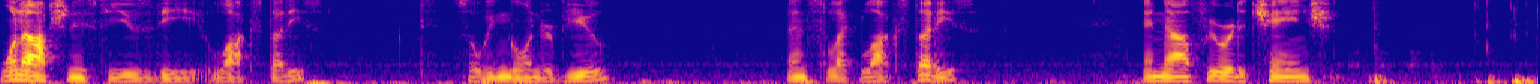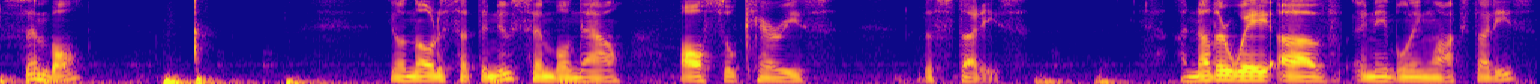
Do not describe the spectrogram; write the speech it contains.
one option is to use the lock studies. So we can go under view, then select lock studies. And now if we were to change symbol, you'll notice that the new symbol now also carries the studies. Another way of enabling lock studies,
